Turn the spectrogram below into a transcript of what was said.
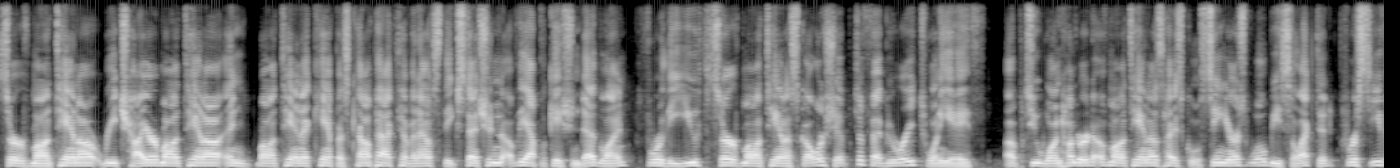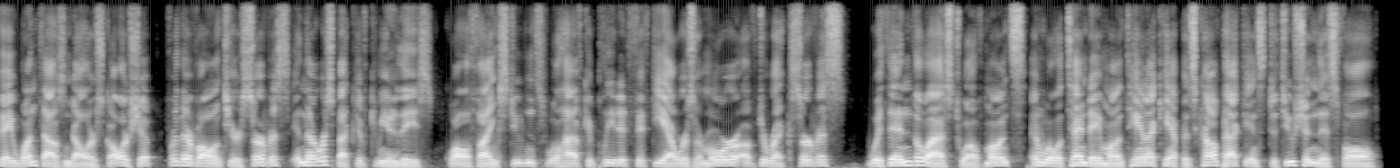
Serve Montana, Reach Higher Montana, and Montana Campus Compact have announced the extension of the application deadline for the Youth Serve Montana Scholarship to February 28th. Up to 100 of Montana's high school seniors will be selected to receive a $1,000 scholarship for their volunteer service in their respective communities. Qualifying students will have completed 50 hours or more of direct service within the last 12 months and will attend a Montana Campus Compact institution this fall.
